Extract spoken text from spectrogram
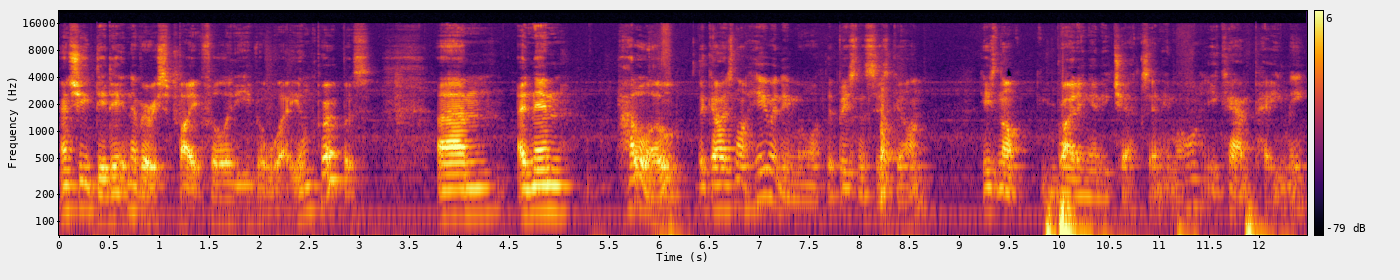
and she did it in a very spiteful and evil way on purpose. Um, and then, hello, the guy's not here anymore. The business is gone. He's not writing any checks anymore. He can't pay me.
